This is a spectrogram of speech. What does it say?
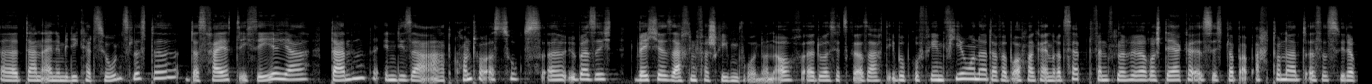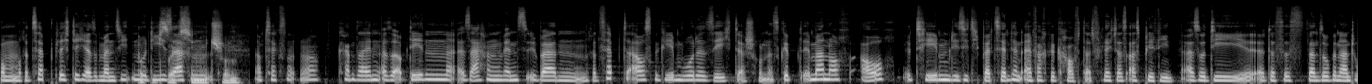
äh, dann eine Medikationsliste. Das heißt, ich sehe ja dann in dieser Art Kontoauszugsübersicht, äh, welche Sachen verschrieben wurden. Und auch, äh, du hast jetzt gesagt, Ibuprofen 400, dafür braucht man kein Rezept. Wenn es eine höhere Stärke ist, ich glaube ab 800 ist es wiederum rezeptpflichtig. Also man sieht nur ab die Sachen. Schon. Ab 600 ja, kann sein. Also ab den Sachen, wenn es über ein Rezept ausgegeben wurde, sehe ich das schon. Es gibt immer noch auch Themen, die sich die Patientin einfach gekauft hat. Vielleicht das Aspirin. Also die, das ist dann sogenannte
